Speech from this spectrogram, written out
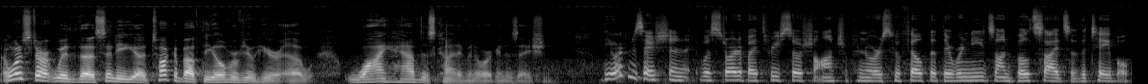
I want to start with uh, Cindy. Uh, talk about the overview here. Uh, why have this kind of an organization? The organization was started by three social entrepreneurs who felt that there were needs on both sides of the table.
